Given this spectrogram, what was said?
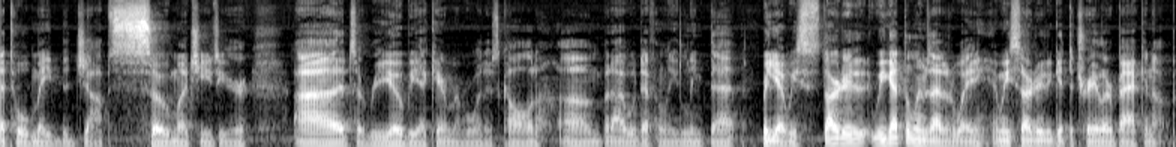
that tool made the job so much easier. Uh, it's a Ryobi. I can't remember what it's called, um, but I will definitely link that. But yeah, we started. We got the limbs out of the way, and we started to get the trailer backing up.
